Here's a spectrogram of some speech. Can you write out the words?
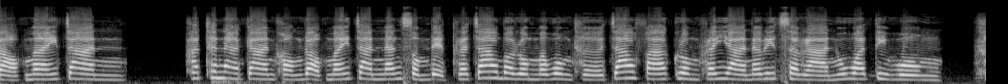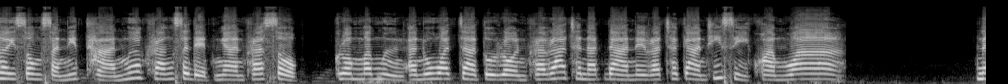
ดอกไม้จันทร์ พัฒนาการของดอกไม้จันทร์นั้นสมเด็จพระเจ้าบรมวงศ์เธอเจ้าฟ้ากรมพระยานริศรานุวัติวงศ์เคยทรงสันนิษฐานเมื่อครั้งเสด็จงานพระศพ กรมมหมื่นอนุวัตจาตุรนพระราชนัดดาในรัชกาลที่สี่ความว่า ใน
